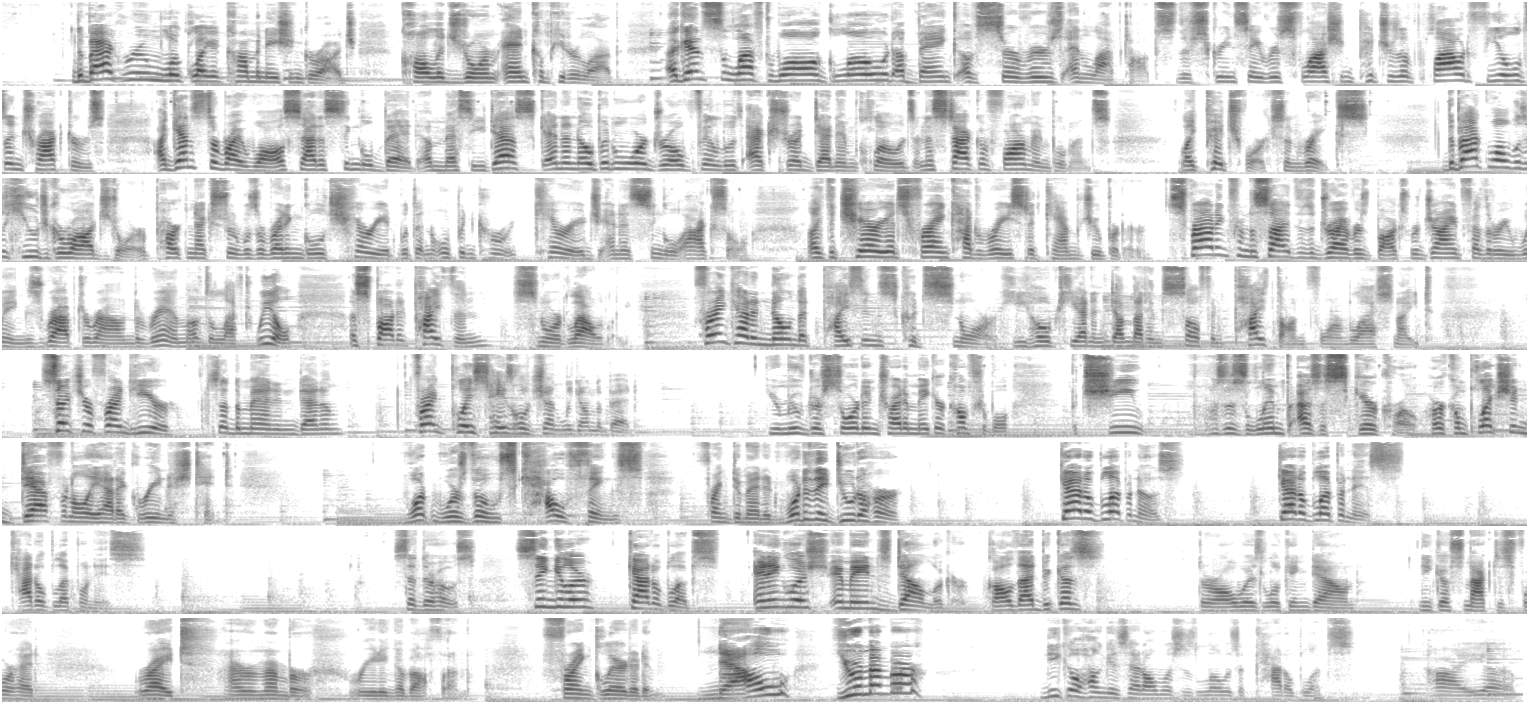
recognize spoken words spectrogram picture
The back room looked like a combination garage, college dorm, and computer lab. Against the left wall glowed a bank of servers and laptops, their screensavers flashing pictures of plowed fields and tractors. Against the right wall sat a single bed, a messy desk, and an open wardrobe filled with extra denim clothes and a stack of farm implements, like pitchforks and rakes. The back wall was a huge garage door. Parked next to it was a red and gold chariot with an open car- carriage and a single axle, like the chariots Frank had raced at Camp Jupiter. Sprouting from the sides of the driver's box were giant feathery wings wrapped around the rim of the left wheel. A spotted python snored loudly. Frank hadn't known that pythons could snore. He hoped he hadn't done that himself in python form last night. Set your friend here, said the man in denim. Frank placed Hazel gently on the bed. He removed her sword and tried to make her comfortable, but she was as limp as a scarecrow. Her complexion definitely had a greenish tint. What were those cow things? Frank demanded. What did they do to her? Catobleponos. Catobleponis. Catobleponis. Said their host. Singular, catobleps. In English, it means downlooker. Call that because they're always looking down. Nico smacked his forehead. Right, I remember reading about them. Frank glared at him. Now? You remember? Nico hung his head almost as low as a catobleps. I, uh,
